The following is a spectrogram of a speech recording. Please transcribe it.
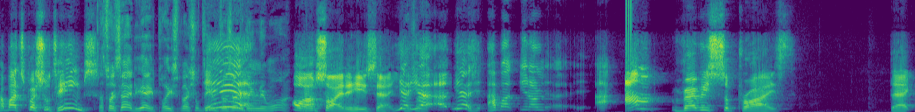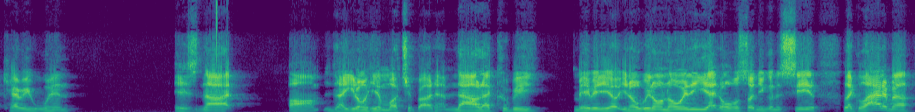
How about special teams? That's what I said. Yeah, he plays special teams. Yeah. Does everything they want. Oh, I'm sorry. I didn't hear you say. It. Yeah, That's yeah, right. uh, yeah. How about you know? I, am very surprised that Kerry Wynn is not. Um, that you don't hear much about him. Now that could be maybe you know we don't know any yet, and all of a sudden you're going to see it. like Latimer.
